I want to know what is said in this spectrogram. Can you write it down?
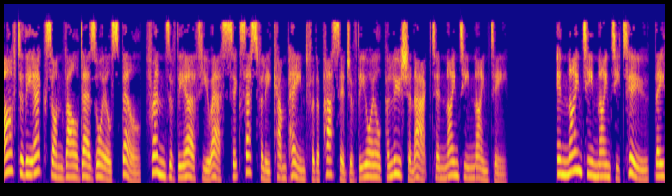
After the Exxon Valdez oil spill, Friends of the Earth U.S. successfully campaigned for the passage of the Oil Pollution Act in 1990. In 1992, they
